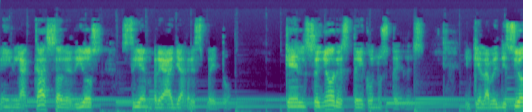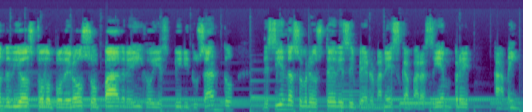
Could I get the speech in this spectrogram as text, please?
en la casa de Dios siempre haya respeto. Que el Señor esté con ustedes y que la bendición de Dios Todopoderoso, Padre, Hijo y Espíritu Santo, descienda sobre ustedes y permanezca para siempre. Amén.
